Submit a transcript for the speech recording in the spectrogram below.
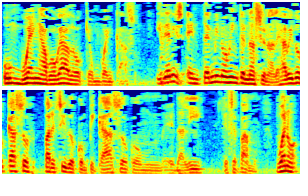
un buen abogado que un buen caso. Y Denis, en términos internacionales, ¿ha habido casos parecidos con Picasso, con eh, Dalí, que sepamos? Bueno,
